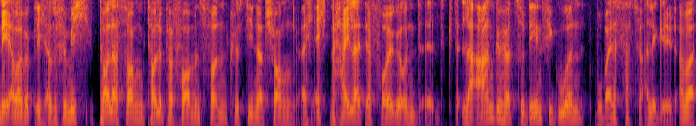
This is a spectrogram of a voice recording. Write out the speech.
Nee, aber wirklich. Also für mich toller Song, tolle Performance von Christina Chong. Echt ein Highlight der Folge. Und äh, Laan gehört zu den Figuren, wobei das fast für alle gilt, aber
